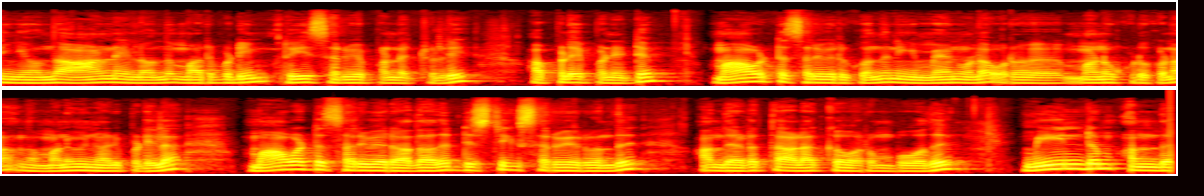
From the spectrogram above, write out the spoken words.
நீங்கள் வந்து ஆன்லைனில் வந்து மறுபடியும் ரீசர்வே பண்ண சொல்லி அப்ளை பண்ணிவிட்டு மாவட்ட சர்வேருக்கு வந்து நீங்கள் மேனுவலாக ஒரு மனு கொடுக்கணும். அந்த மனுவின் அடிப்படையில் மாவட்ட சர்வேர் அதாவது டிஸ்ட்ரிக்ட் சர்வேர் வந்து அந்த இடத்த அளக்க வரும்போது மீண்டும் அந்த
